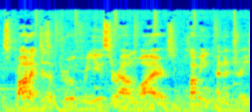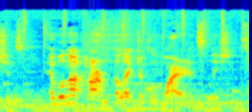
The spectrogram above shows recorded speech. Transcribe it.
This product is approved for use around wires, plumbing penetrations, and will not harm electrical wire insulations.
